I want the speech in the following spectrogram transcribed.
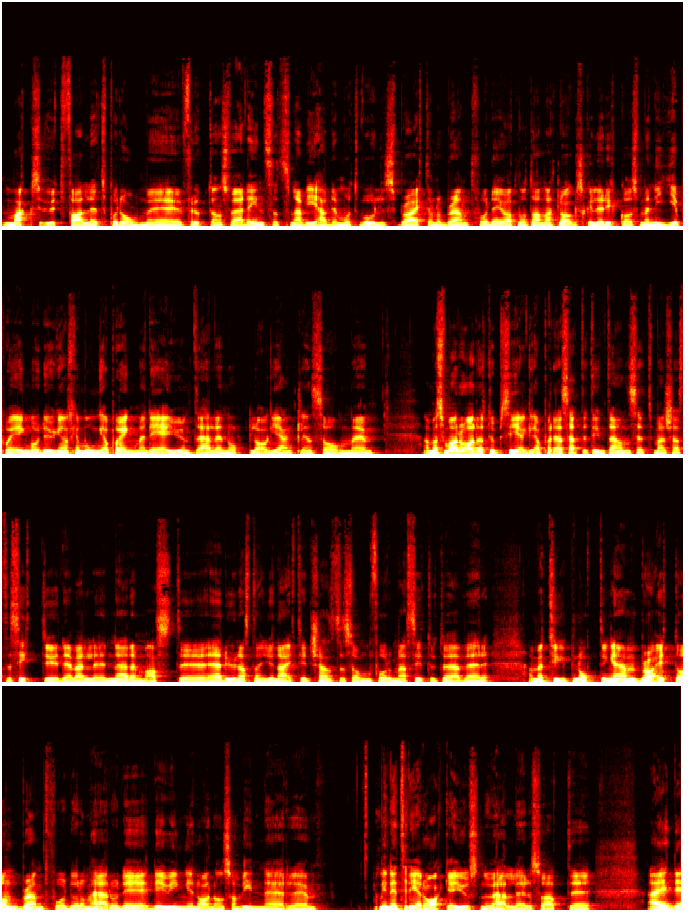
maxutfallet på de eh, fruktansvärda insatserna vi hade mot Wolves, Brighton och Brentford. Det är ju att något annat lag skulle rycka oss med 9 poäng. Och det är ju ganska många poäng. Men det är ju inte heller något lag egentligen som... Eh, ja, men som har radat upp segrar på det sättet. Inte ansett Manchester City. Det är väl närmast eh, är det ju nästan United känns det som formmässigt utöver ja, men typ Nottingham, Brighton, Brentford och de här. Och det, det är ju ingen av dem som vinner, eh, vinner tre raka just nu heller. Så att Nej det,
